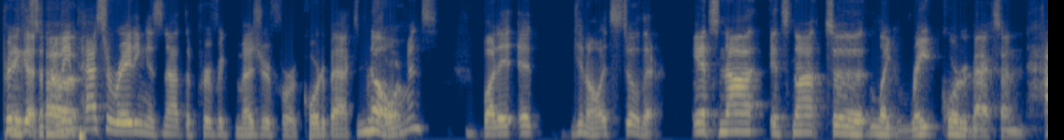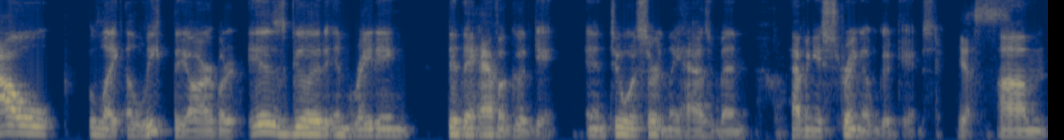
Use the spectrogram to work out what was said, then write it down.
Pretty It's, good. I mean, uh, passer rating is not the perfect measure for a quarterback's No. performance, but it, it, you know, it's still there. It's not. It's not to like rate quarterbacks on how like elite they are, but it is good in rating. Did they have a good game? And Tua certainly has been having a string of good games. Yes. Um,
